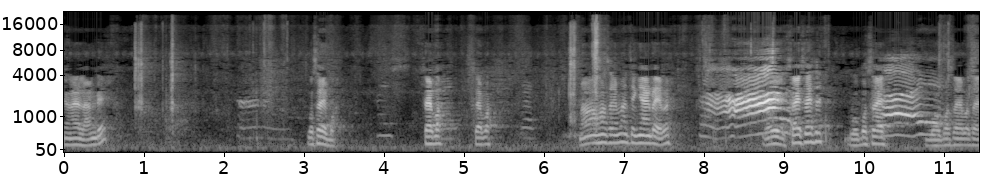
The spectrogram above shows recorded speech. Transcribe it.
ยังไงหลังเด้บ่ใส่บ่ใส่บ่ใส่บ่มาเอามาใส่มาจะยางได้ปะเฮ้ยใส่ใส่ใส่บัวบ่ใส่ บัวบ่ใส่บ่ใส่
